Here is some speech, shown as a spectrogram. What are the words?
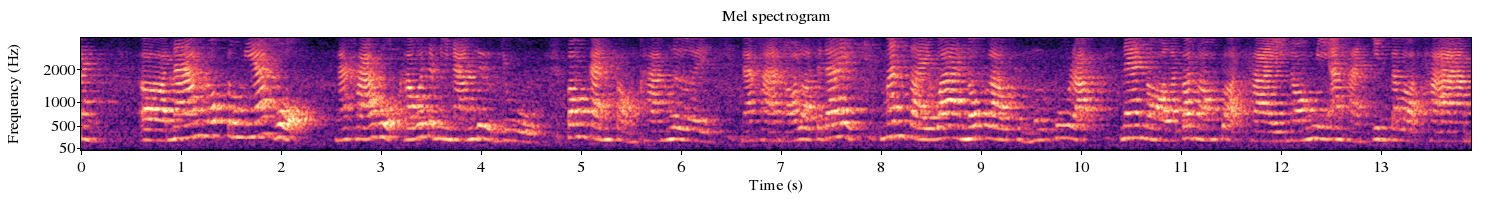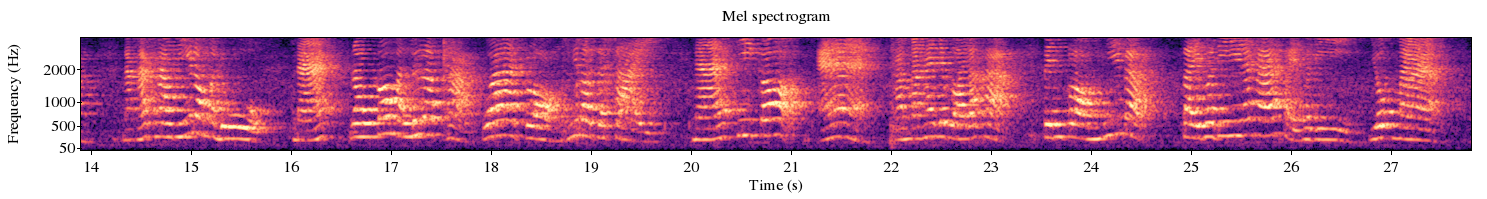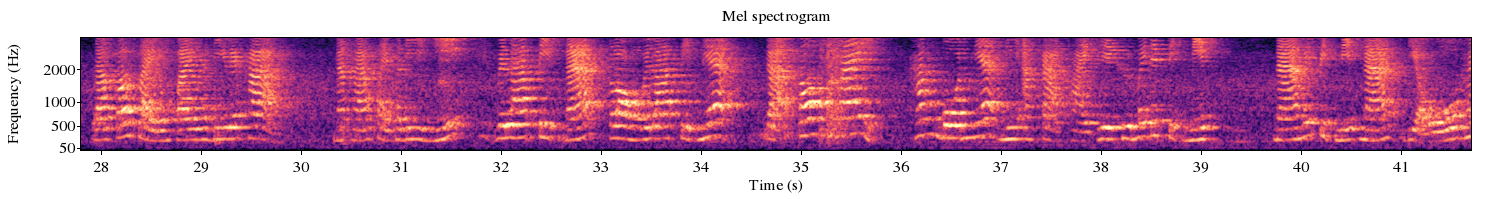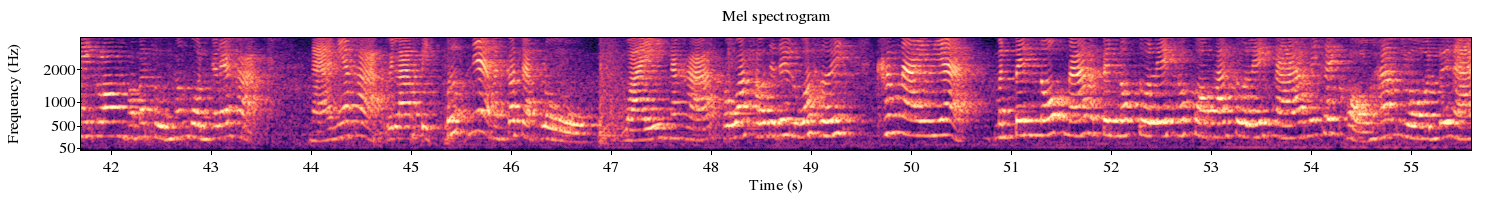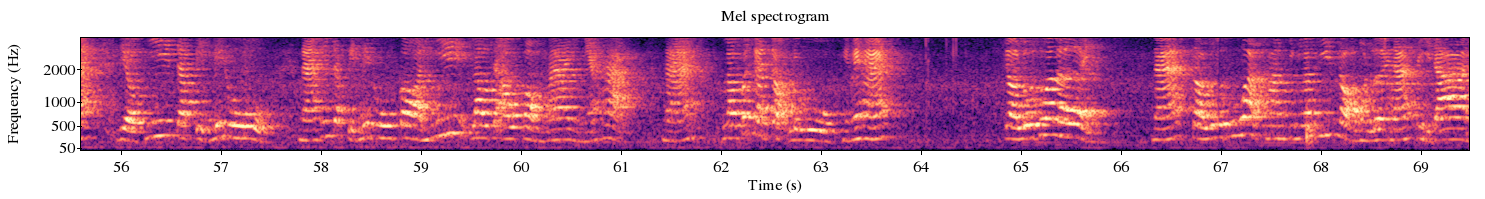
น้ำนกตรงเนี้ยหกนะคะหกเขาก็จะมีน้ำดื่มอยู่ ป้องกันสองครั้งเลยนะคะเนาะเราจะได้มั่นใจว่านกเราถึงมือผู้รับแน่นอนแล้วก็น้องปลอดภัย น้องมีอาหารกินตลอดทางนะคะ คราวนี้เรามาดูนะเราก็มาเลือกค่ะว่ากล่องที่เราจะใส่ นะพี่ก็อ่าทำมาให้เรียบร้อยแล้วค่ะ เป็นกล่องที่แบบใส่พอดีนะคะ ใส่พอดียกมา แล้วก็ใส่ลงไปพอดีเลยค่ะนะคะ ใส่พอดีอย่างนี้ เวลาปิดนะ กล่องเวลาปิดเนี่ยจะต้องให้ข้างบนเนี่ยมีอากาศถ่ายเทคือไม่ได้ปิดมิดนะไม่ปิดมิดนะ เดี๋ยวให้กล้องเขามาซูมข้างบนก็ได้ค่ะนะเนี่ยค่ะ เวลาปิดปุ๊บเนี่ยมันก็จะโผล่ไว้นะคะ เพราะว่าเขาจะได้รู้ว่าเฮ้ยข้าง เนี่ยมันเป็นนกนะ มันเป็นนกตัวเล็ก นกฟอร์พัสตัวเล็กนะ ไม่ใช่ของห้ามโยนด้วยนะ เดี๋ยวพี่จะปิดให้ดูนะพี่จะปิดให้ดูก่อนที่เราจะเอากล่องมาอย่างเงี้ยค่ะนะ เราก็จะเจาะรูเห็นไหมคะเจาะรูทั่วเลยนะเจาะรูทั่วความจริงแล้วพี่เจาะหมดเลยนะสี่ด้าน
